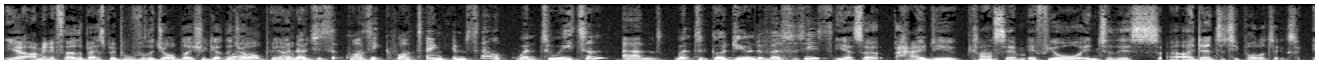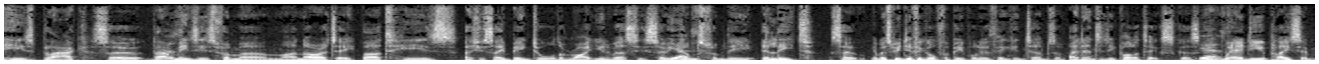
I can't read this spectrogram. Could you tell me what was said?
Yeah, I mean, if they're the best people for the job, they should get the Well, job. Yeah. I noticed that Kwasi Kwarteng himself went to Eton and went to good universities. Yeah, so how do you class him if you're into this uh, identity politics? He's black, so that Yes. means he's from a minority, but he's, as you say, been to all the right universities, so he Yes. comes from the elite. So it must be difficult for people who think in terms of identity politics, because Yes. where do you place him?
